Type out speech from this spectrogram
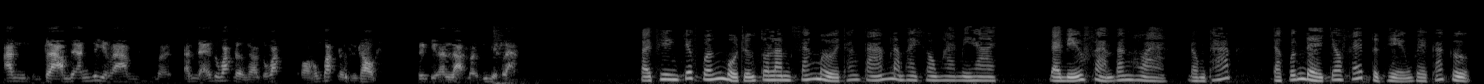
Anh làm thì anh cứ việc làm mà anh để tôi bắt được là tôi bắt còn không bắt được thì thôi. Cái chuyện anh làm là cứ việc làm. Tại phiên chất vấn Bộ trưởng Tô Lâm sáng 10 tháng 8 năm 2022, đại biểu Phạm Văn Hòa, Đồng Tháp đặt vấn đề cho phép thực hiện về cá cược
